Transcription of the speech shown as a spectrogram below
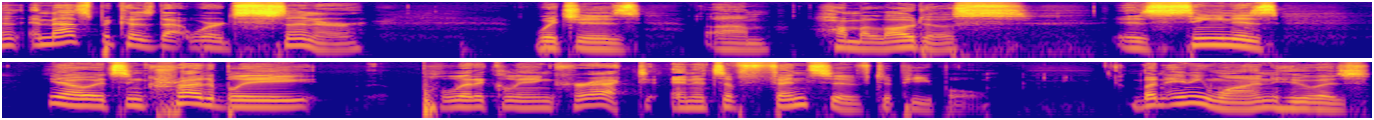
And, and that's because that word sinner, which is um, homilotos is seen as, you know, it's incredibly politically incorrect and it's offensive to people. But anyone who has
